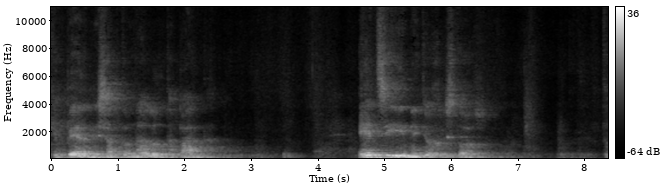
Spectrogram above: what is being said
και παίρνεις από τον άλλον τα πάντα. Έτσι είναι και ο Χριστός. Του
